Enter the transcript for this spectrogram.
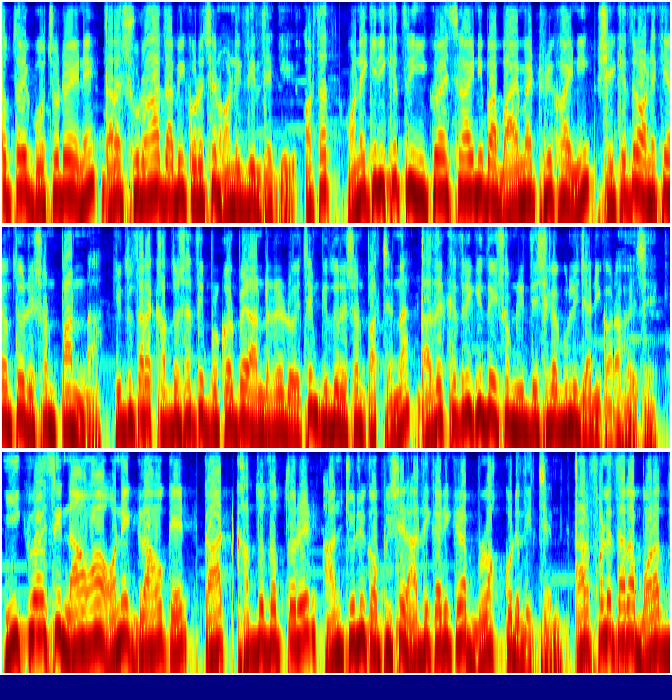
দপ্তরের গোচরে এনে তারা সুরাহা দাবি করেছেন অনেকদিন থেকেই। অর্থাৎ অনেকেরই ক্ষেত্রে ই কেওয়াইসি হয়নি বা বায়োমেট্রিক হয়নি সেই ক্ষেত্রে অনেকে অন্তত রেশন পান না। কিন্তু তারা খাদ্যসাথী প্রকল্পের আন্ডারে রয়েছেন, কিন্তু রেশন পাচ্ছেন না। তাদের ক্ষেত্রে কিন্তু এইসব নির্দেশিকাগুলি জারি করা হয়েছে। ই কেওয়াইসি না হওয়া অনেক গ্রাহকের কার্ড খাদ্য দপ্তরের আঞ্চলিক অফিসের আধিকারিকরা ব্লক করে দিচ্ছেন। তার ফলে তারা বরাদ্দ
